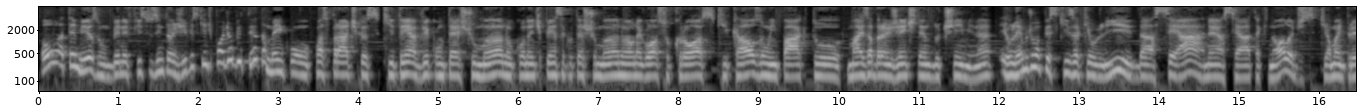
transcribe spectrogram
Ou até mesmo benefícios intangíveis que a gente pode obter também com, com as práticas que tem a ver com teste humano humano, quando a gente pensa que o teste humano é um negócio cross que causa um impacto mais abrangente dentro do time, né? Eu lembro de uma pesquisa que eu li da CA, né, a CA Technologies, que é uma empresa,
